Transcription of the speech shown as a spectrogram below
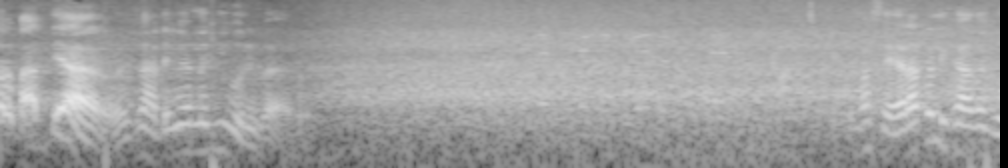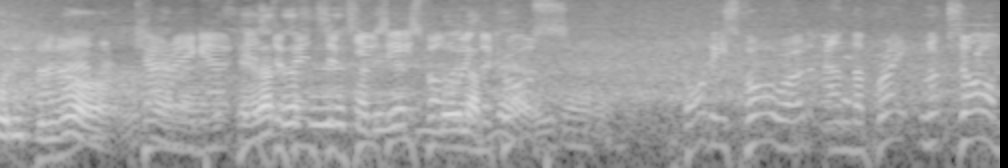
আৰু বাদ দিয়া আৰু সেইটো হাতি কৰিলে কি কৰিবা আৰু তোমাৰ চেহেৰাটো লিখা আছে গৰীব বুলি ন Varane carrying out his চেহেৰাটো আছে defensive যদি certificate duties লৈ following লাভ the নাই আৰু। cross. Bodies forward and the break looks on.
